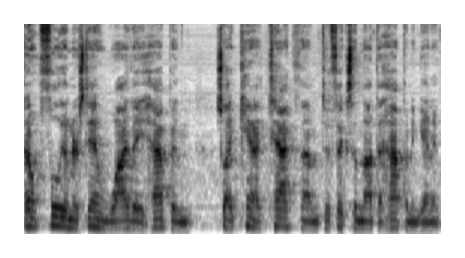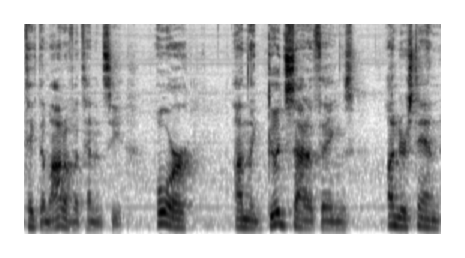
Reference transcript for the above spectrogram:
I don't fully understand why they happen, so I can't attack them to fix them not to happen again and take them out of a tendency. Or on the good side of things, understand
